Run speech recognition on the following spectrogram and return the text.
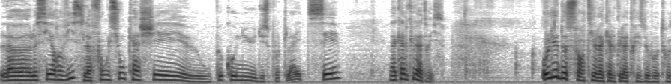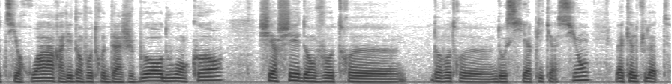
le service, la fonction cachée ou peu connue du Spotlight, c'est la calculatrice. Au lieu de sortir la calculatrice de votre tiroir, aller dans votre dashboard ou encore chercher dans votre, dans votre dossier application la calculette,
